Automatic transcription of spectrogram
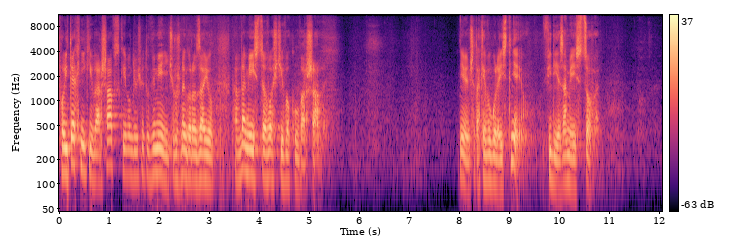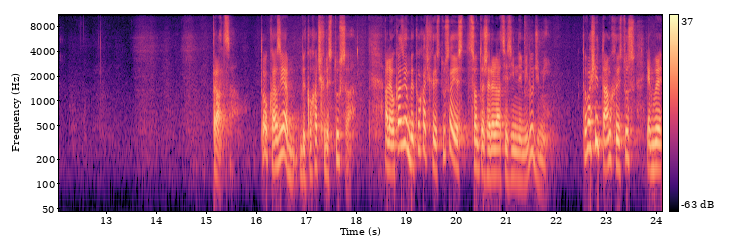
Politechniki Warszawskiej, moglibyśmy tu wymienić różnego rodzaju prawda, miejscowości wokół Warszawy. Nie wiem, czy takie w ogóle istnieją, filie zamiejscowe. Praca. To okazja, by kochać Chrystusa. Ale okazją, by kochać Chrystusa jest, są też relacje z innymi ludźmi. To właśnie tam Chrystus, jakby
